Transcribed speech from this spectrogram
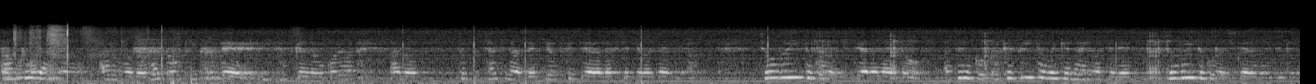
アンクーラーがあるのでもっと大きくていいんですけれどもこれはあのちょっとチャチなんで気をつけてやらなくちゃいけませんがちょうどいいところにしてやらないと圧力をかけすぎてもいけないわけでちょうどいいところにしてやらないといけない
